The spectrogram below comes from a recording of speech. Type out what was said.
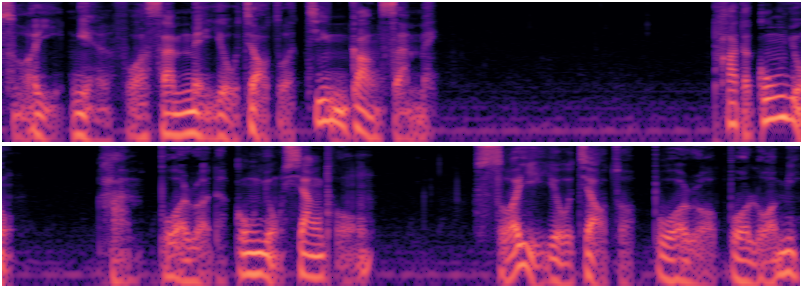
所以念佛三昧又叫做金刚三昧。它的功用和般若的功用相同，所以又叫做般若波罗蜜。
